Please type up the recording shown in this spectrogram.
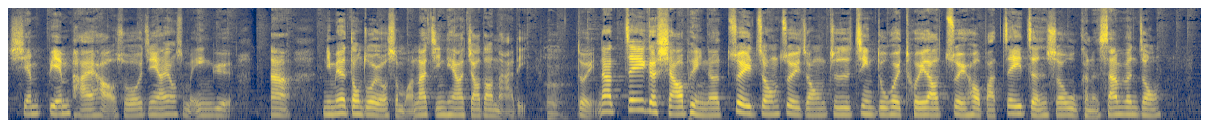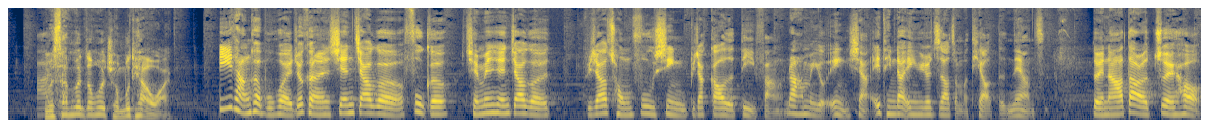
先编排好，说今天要用什么音乐。那里面的动作有什么？那今天要教到哪里？嗯，对。那这一个小品呢，最终最终就是进度会推到最后，把这一整首舞可能三分钟，你们三分钟会全部跳完？第一堂课不会，就可能先教个副歌，前面先教个比较重复性比较高的地方，让他们有印象，一听到音乐就知道怎么跳的那样子。对，然后到了最后，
